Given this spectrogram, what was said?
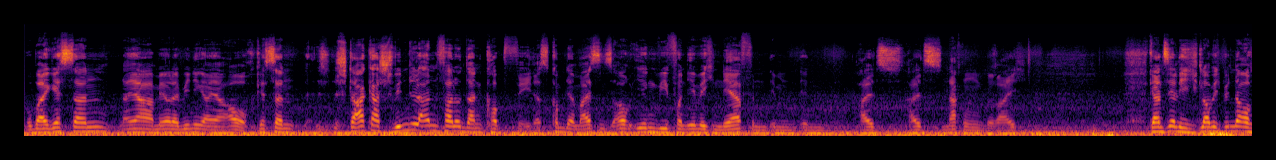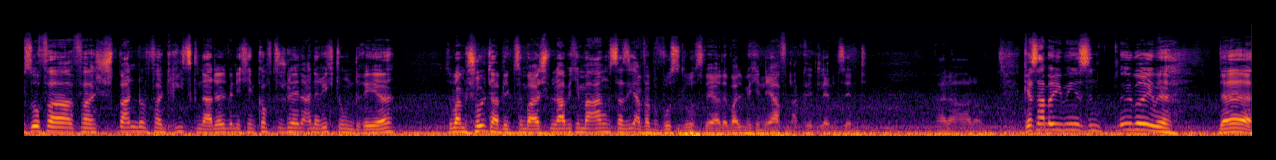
Wobei gestern, naja, mehr oder weniger ja auch. Gestern starker Schwindelanfall und dann Kopfweh. Das kommt ja meistens auch irgendwie von irgendwelchen Nerven im, im Hals-Nacken-Bereich. Ganz ehrlich, ich glaube, ich bin da auch so ver, verspannt und vergriesgnaddelt, wenn ich den Kopf zu schnell in eine Richtung drehe. So beim Schulterblick zum Beispiel habe ich immer Angst, dass ich einfach bewusstlos werde, weil irgendwelche Nerven abgeklemmt sind. Keine Ahnung. Gestern habe ich übrigens ein übrigens. Äh.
